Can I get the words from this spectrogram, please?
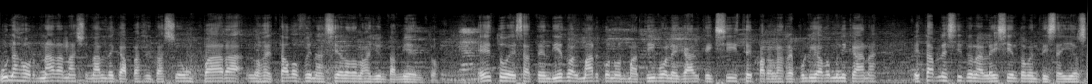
una jornada nacional de capacitación para los estados financieros de los ayuntamientos. Esto es atendiendo al marco normativo legal que existe para la República Dominicana establecido en la ley 126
